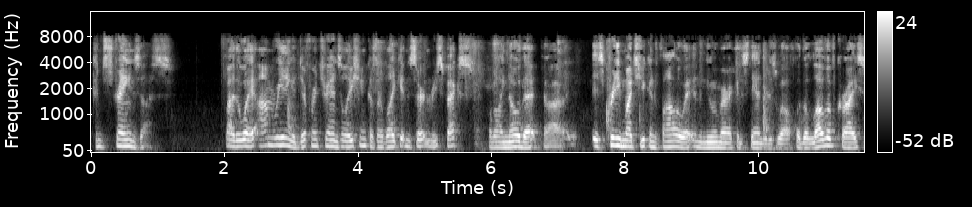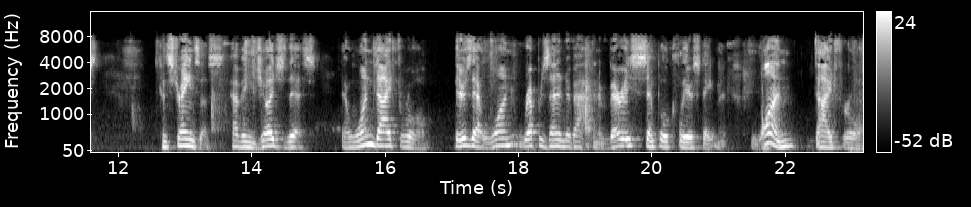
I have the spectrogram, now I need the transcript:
constrains us. By the way, I'm reading a different translation because I like it in certain respects, although I know that uh, it's pretty much you can follow it in the New American Standard as well. For the love of Christ constrains us, having judged this, that one died for all. There's that one representative act in a very simple, clear statement. One died for all.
